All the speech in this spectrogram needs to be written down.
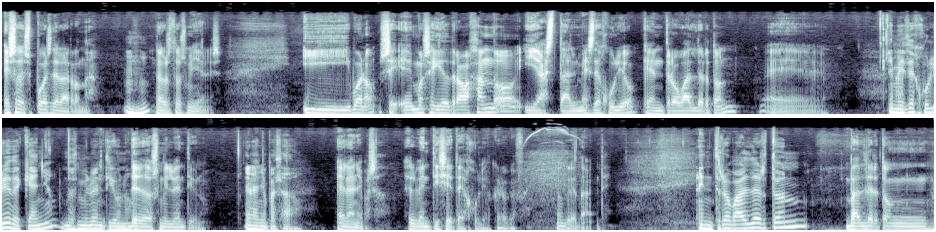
Eso después de la ronda. De los 2 millones. Y bueno, hemos seguido trabajando y hasta el mes de julio que entró Valderton eh, ¿El mes de julio de qué año? 2021. de 2021, El año pasado. el año pasado, el 27 de julio creo que fue, concretamente. Entró Balderton. Valderton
